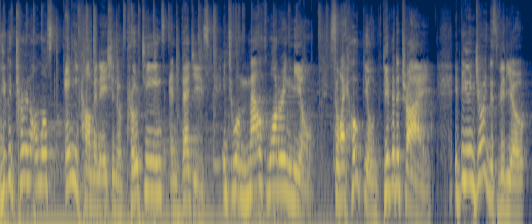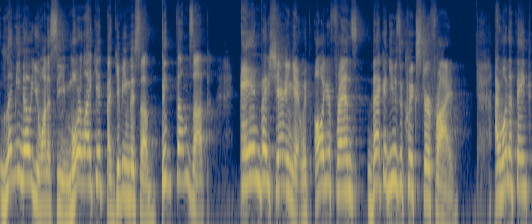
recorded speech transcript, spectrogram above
you could turn almost any combination of proteins and veggies into a mouth-watering meal. So I hope you'll give it a try. If you enjoyed this video, let me know you want to see more like it by giving this a big thumbs up and by sharing it with all your friends that could use a quick stir fry. I want to thank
